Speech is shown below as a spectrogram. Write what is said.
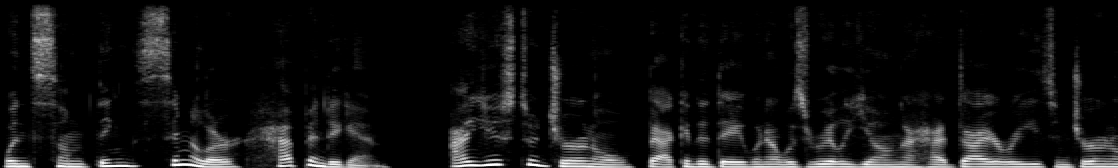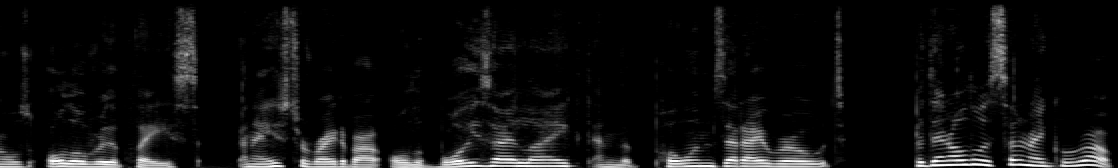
when something similar happened again. I used to journal back in the day when I was really young. I had diaries and journals all over the place. And I used to write about all the boys I liked and the poems that I wrote. But then all of a sudden I grew up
